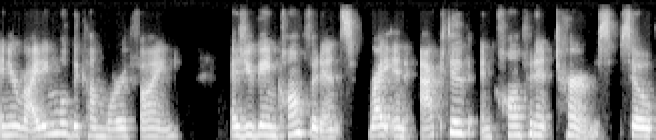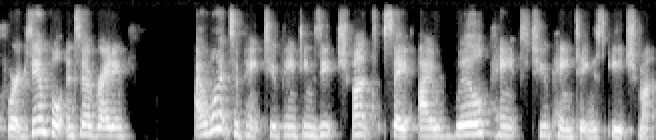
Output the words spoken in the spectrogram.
and your writing will become more refined. As you gain confidence, write in active and confident terms. So, for example, instead of writing, I want to paint two paintings each month, say, I will paint two paintings each month.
